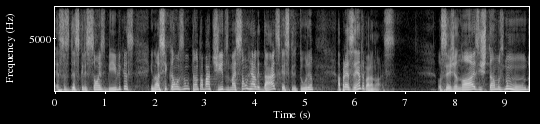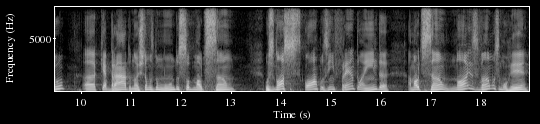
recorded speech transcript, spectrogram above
essas descrições bíblicas e nós ficamos um tanto abatidos, mas são realidades que a Escritura apresenta para nós. Ou seja, nós estamos num mundo uh, quebrado, nós estamos num mundo sob maldição. Os nossos corpos enfrentam ainda a maldição. Nós vamos morrer,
